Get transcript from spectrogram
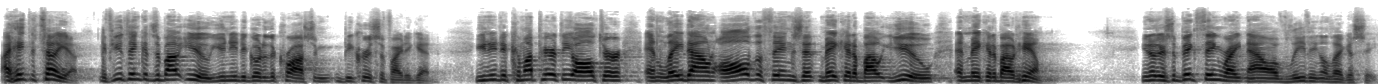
I hate to tell you, if you think it's about you, you need to go to the cross and be crucified again. You need to come up here at the altar and lay down all the things that make it about you and make it about Him. You know, there's a big thing right now of leaving a legacy.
